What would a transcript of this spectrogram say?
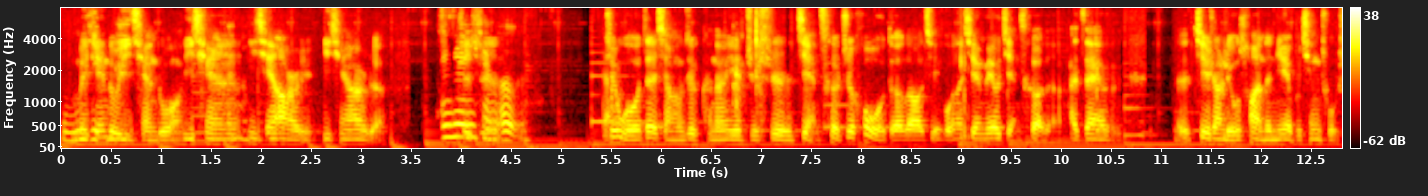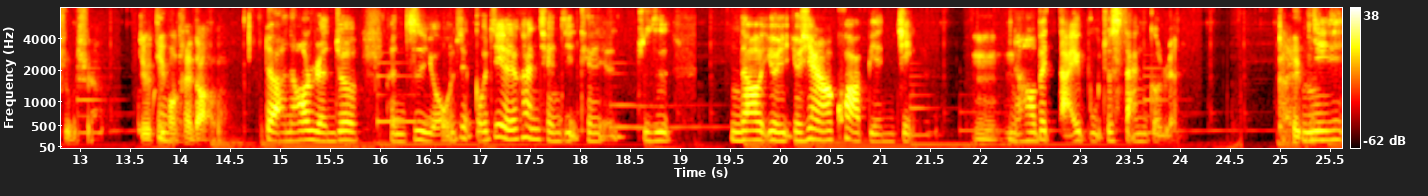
每天都一千多，一千 一千二一千二的，今天一千二。其实我在想，这可能也只是检测之后得到结果，那些没有检测的还在呃街上流窜的，你也不清楚是不是？这个地方太大了。嗯对啊，然后人就很自由。我记我记得看前几天，就是你知道有有些人要跨边境，嗯，然后被逮捕，就三个人。逮捕？你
